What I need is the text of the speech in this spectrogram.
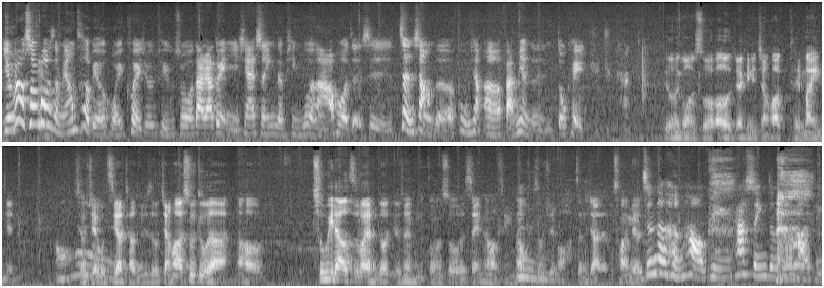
有没有收过什么样特别的回馈？就是比如说大家对你现在声音的评论啊，或者是正向的、负向呃反面的人都可以举举看。有人会跟我说：“哦，Jackie，你讲话可以慢一点。”哦，所以我觉得我自己要调整，就是我讲话的速度啦，然后。出乎意料之外，很多有些人跟我说我的声音很好听，然后可是我觉得哇，真的假的？我从来没有。真的很好听，他声音真的很好听。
